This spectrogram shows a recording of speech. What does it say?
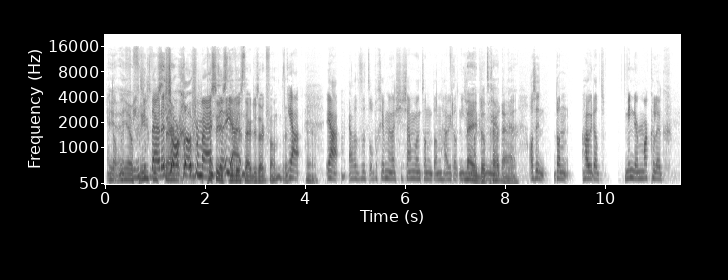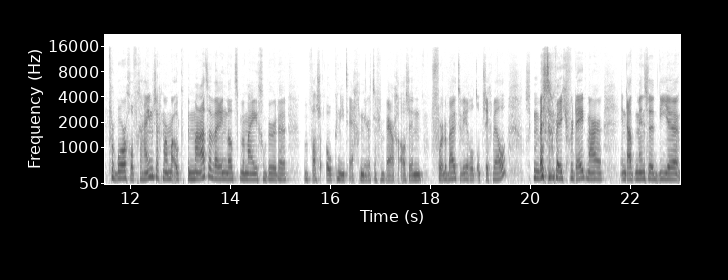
en dat mijn en vriend, vriend zich daar de daar... zorgen over maakte. Precies, die wist daar dus ook van. Ja, ja. ja, want het, op een gegeven moment als je samenwoont, dan, dan hou je dat niet zo nee, makkelijk dat meer. gaat niet uh, meer. Als in, dan hou je dat minder makkelijk verborgen of geheim, zeg maar. Maar ook de mate waarin dat bij mij gebeurde, was ook niet echt meer te verbergen. Als in voor de buitenwereld op zich wel. Als ik me best een beetje verdeed. Maar inderdaad, mensen die je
